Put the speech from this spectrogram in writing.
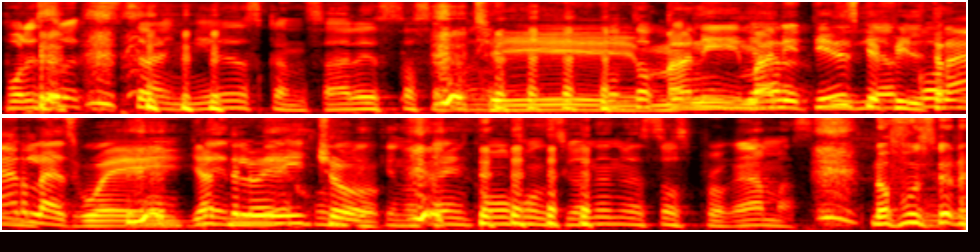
por eso extrañé descansar esta semana. Sí, No Manny, lidiar- Manny, tienes que filtrarlas, güey. Ya te lo he dicho. que no saben cómo funcionan nuestros programas. No funciona.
